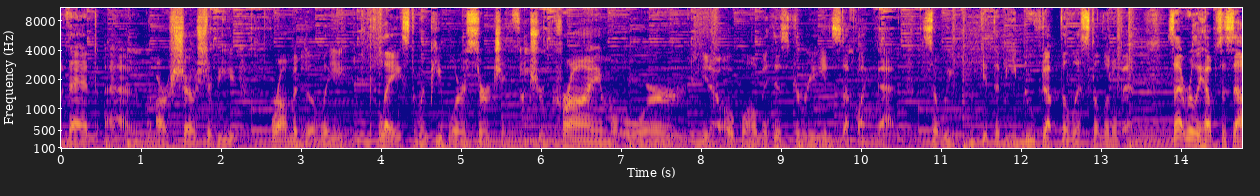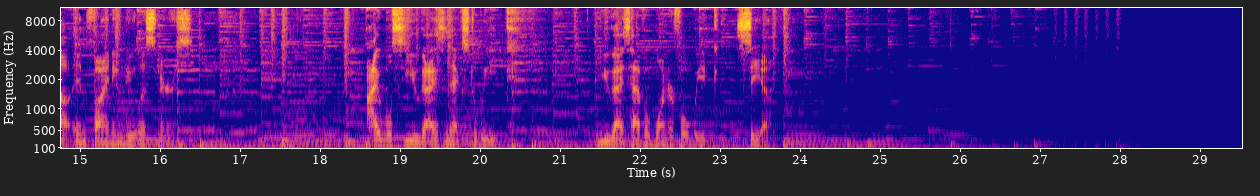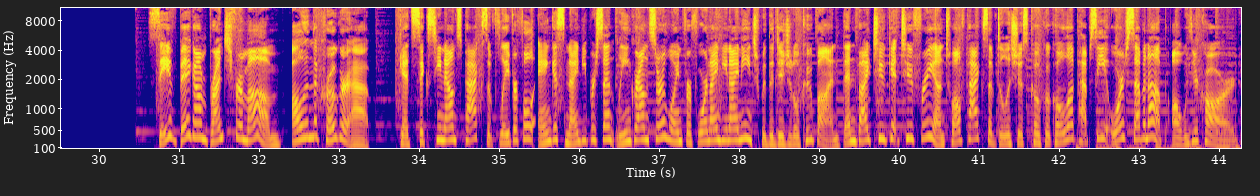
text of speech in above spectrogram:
that uh, our show should be prominently placed when people are searching for true crime or, you know, Oklahoma history and stuff like that. So we, we get to be moved up the list a little bit. So that really helps us out in finding new listeners. I will see you guys next week. You guys have a wonderful week. See ya. Save big on brunch for mom, all in the Kroger app. Get 16 ounce packs of flavorful Angus 90% lean ground sirloin for $4.99 each with a digital coupon. Then buy two get two free on 12 packs of delicious Coca Cola, Pepsi, or 7UP, all with your card.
